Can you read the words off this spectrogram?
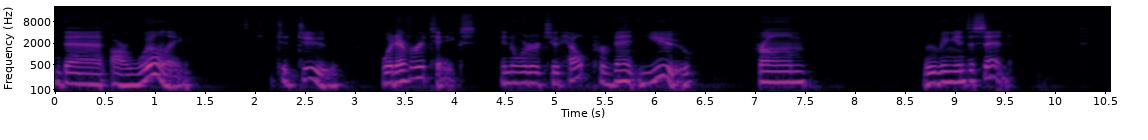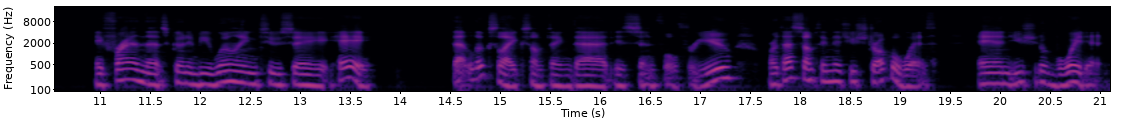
that are willing to do whatever it takes in order to help prevent you from moving into sin. A friend that's going to be willing to say, hey, that looks like something that is sinful for you, or that's something that you struggle with, and you should avoid it.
